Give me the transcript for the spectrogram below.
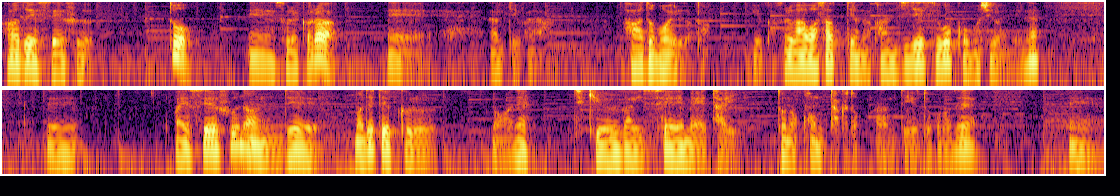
ハード SF と、えーそれから、えーていうかなハードボイルドというかそれが合わさってるような感じですごく面白いんでね。でまあ SF なんで、まあ、出てくるのがね地球外生命体とのコンタクトなんていうところで、えー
